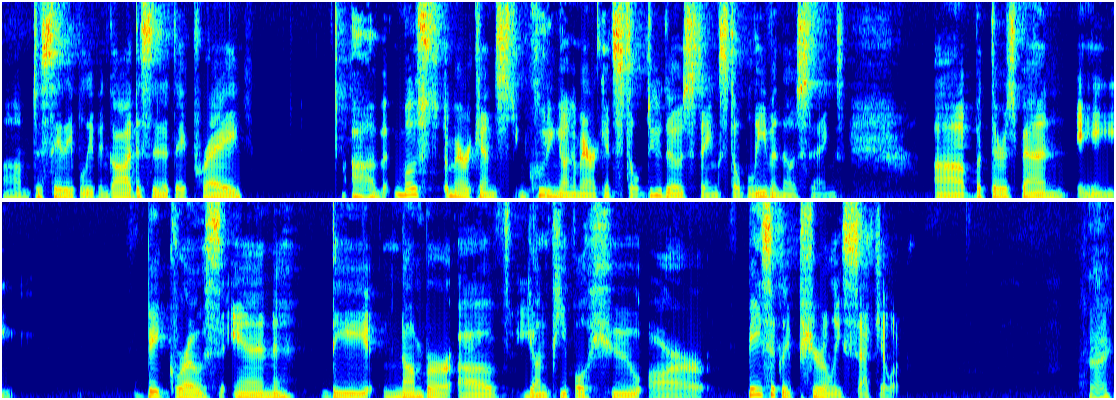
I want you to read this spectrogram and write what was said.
um, to say they believe in God, to say that they pray. Uh, most Americans, including young Americans, still do those things, still believe in those things. Uh, but there's been a big growth in the number of young people who are basically purely secular. Okay.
